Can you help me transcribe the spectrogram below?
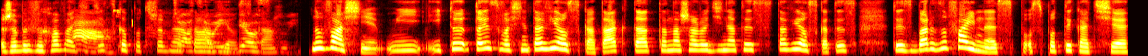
żeby wychować A, dziecko potrzebna cała wioska. Wioski. No właśnie, i, i to, to jest właśnie ta wioska, tak? Ta, ta nasza rodzina to jest ta wioska. To jest, to jest bardzo fajne spotykać się,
